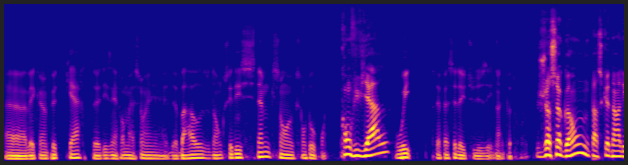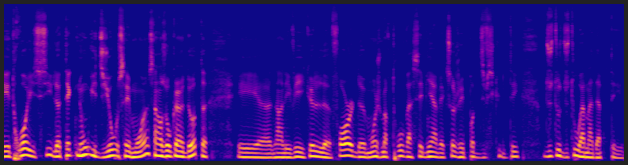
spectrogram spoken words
avec un peu de cartes, des informations de base. Donc, c'est des systèmes qui sont, qui sont au point. Convivial, Oui, très facile à utiliser dans le cas de Ford. Je seconde, parce que dans les trois ici, le techno-idiot, c'est moi, sans aucun doute. Et euh, dans les véhicules Ford, moi, je me retrouve assez bien avec ça. J'ai pas de difficulté du tout, du tout à m'adapter.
